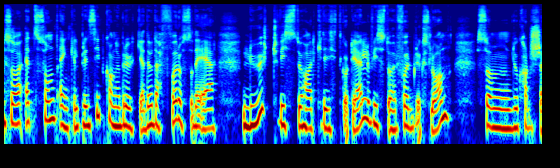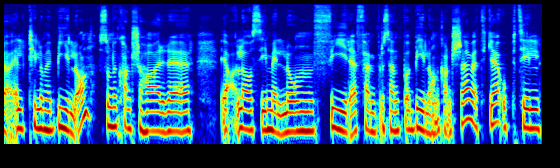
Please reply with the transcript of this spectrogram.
Så Et sånt enkelt prinsipp kan du bruke. Det er jo derfor også det er lurt hvis du har kredittkortgjeld, hvis du har forbrukslån, som du kanskje, eller til og med billån, som du kanskje har eh, ja, la oss si mellom 4-5% på et billån, kanskje, vet ikke, opp til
